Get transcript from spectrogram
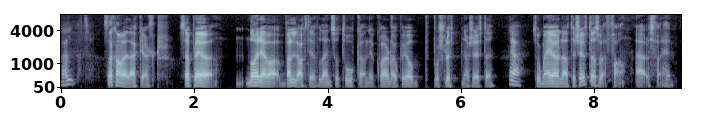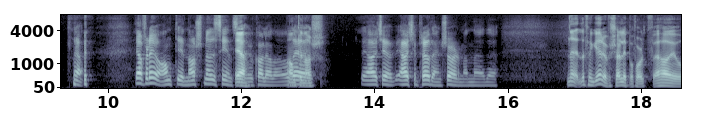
helvete. Så det kan være ekkelt. Så jeg pleier Når jeg var veldig aktiv på den, så tok jeg den jo hver dag på jobb på slutten av skiftet. Ja. Tok meg øl etter skiftet, og så bare faen, jeg har lyst til å dra hjem. ja, for det er jo antinasjmedisin, som Ja. du kaller det. Ja, Antinasj. Jeg har ikke, jeg har ikke prøvd den sjøl, men eh, det Nei, det fungerer forskjellig på folk, for jeg har jo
